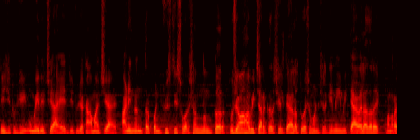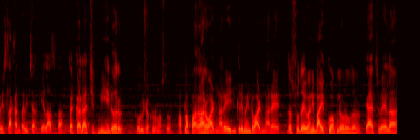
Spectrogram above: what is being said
की जी तुझी उमेदीची आहे जी तुझ्या कामाची आहे आणि नंतर पंचवीस तीस वर्षांनंतर तू जेव्हा हा विचार करशील त्यावेळेला तू असे म्हणशील की नाही मी त्यावेळेला जर एक पंधरा वीस लाखांचा विचार केला असता तर कदाचित मी हे घर करू शकलो नसतो. आपला पगार वाढणार आहे इन्क्रीमेंट वाढणार आहे. जर सुदैवानी बायको आपल्याबरोबर जर त्याच वेळेला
